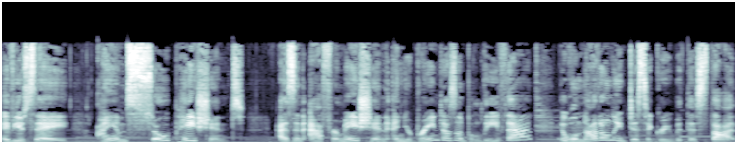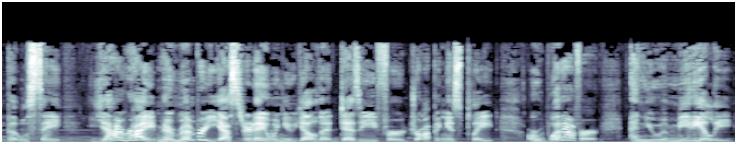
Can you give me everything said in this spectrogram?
If you say, I am so patient, as an affirmation and your brain doesn't believe that, it will not only disagree with this thought, but will say, Yeah, right. Remember yesterday when you yelled at Desi for dropping his plate or whatever, and you immediately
